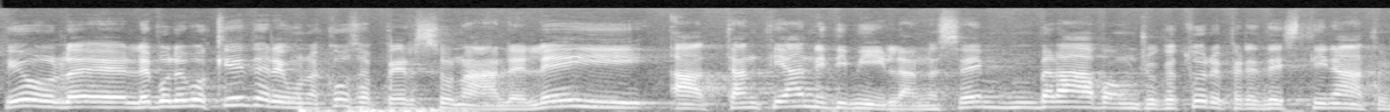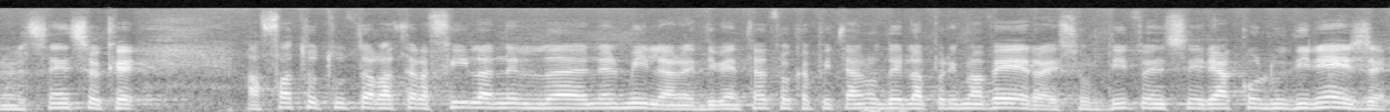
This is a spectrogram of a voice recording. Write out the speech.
Io le, le, volevo chiedere una cosa personale, lei ha tanti anni di Milan, sembrava un giocatore predestinato nel senso che ha fatto tutta la trafila nel, nel, Milan, è diventato capitano della Primavera, è esordito in Serie A con l'Udinese,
